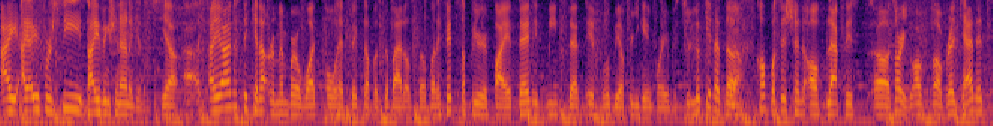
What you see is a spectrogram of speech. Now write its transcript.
I, I foresee diving shenanigans. Yeah, I, I honestly cannot remember what Oheb picked up as the battle spell, but if it's a purify, then it means that it will be a free game for him. So looking at the Yeah. composition of Blacklist, uh, sorry, of, of Red Canids,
